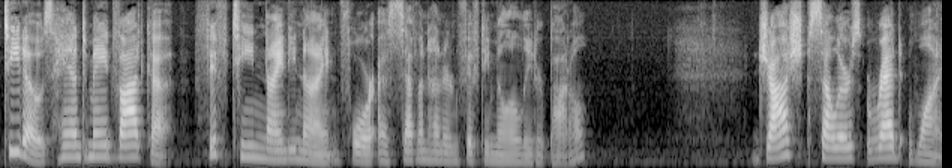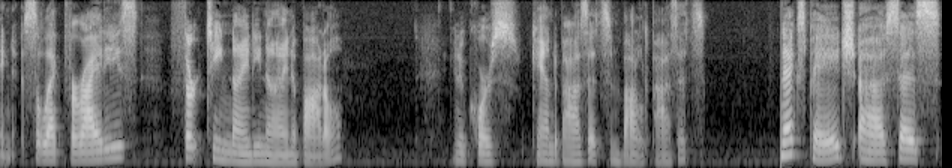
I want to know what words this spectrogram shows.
Tito's handmade vodka, 15.99 for a 750 milliliter bottle. Josh Cellars red wine, select varieties, 13.99 a bottle. And of course, can deposits and bottle deposits. Next page uh, says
